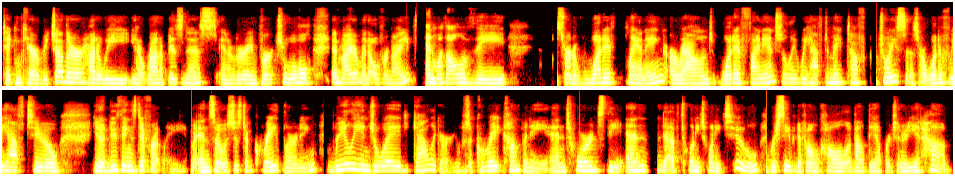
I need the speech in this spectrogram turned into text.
taking care of each other? How do we, you know, run a business in a very virtual environment overnight? And with all of the sort of what if planning around what if financially we have to make tough choices or what if we have to you know do things differently. And so it was just a great learning. Really enjoyed gallagher. It was a great company. And towards the end of 2022 received a phone call about the opportunity at hub.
